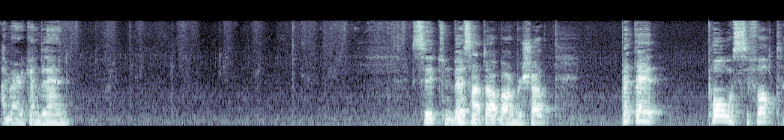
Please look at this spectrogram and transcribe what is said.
American Blend. C'est une belle senteur barbershop. Peut-être pas aussi forte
